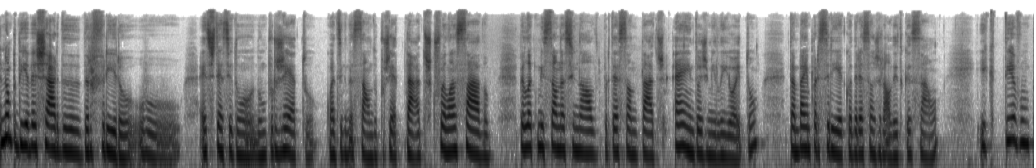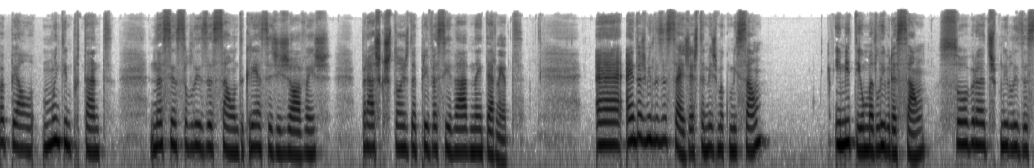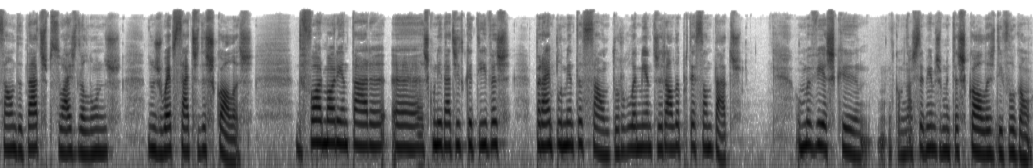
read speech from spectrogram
não podia deixar de, de referir o, o, a existência de um, de um, projeto com a designação do projeto de dados que foi lançado pela Comissão Nacional de Proteção de Dados em 2008, também em parceria com a Direção-Geral de Educação, e que teve um papel muito importante na sensibilização de crianças e jovens para as questões da privacidade na internet. Uh, em 2016, esta mesma comissão emitiu uma deliberação sobre a disponibilização de dados pessoais de alunos nos websites das escolas, de forma a orientar uh, as comunidades educativas para a implementação do Regulamento Geral da Proteção de Dados. Uma vez que, como nós sabemos, muitas escolas divulgam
